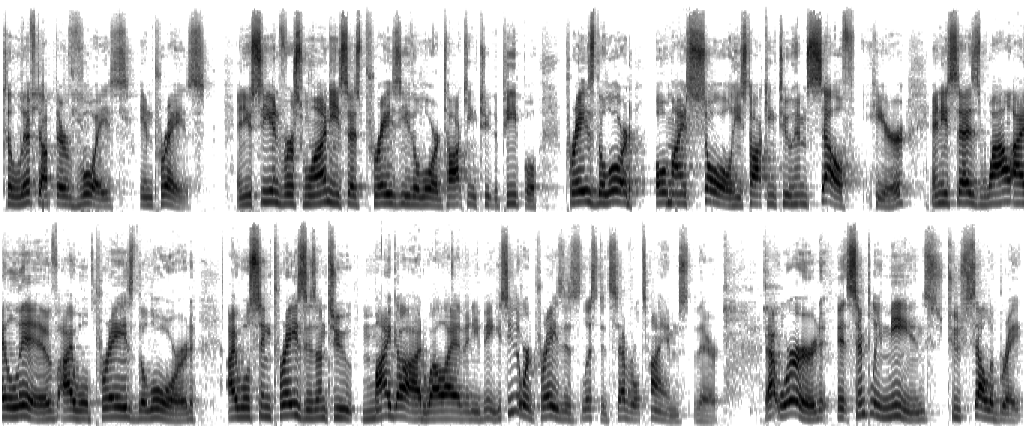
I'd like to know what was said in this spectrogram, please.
to lift up their voice in praise. And you see in verse 1, he says, Praise ye the Lord, talking to the people. Praise the Lord, O my soul. He's talking to himself here. And he says, While I live, I will praise the Lord. I will sing praises unto my God while I have any being. You see, the word praise is listed several times there. That word, it simply means to celebrate,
